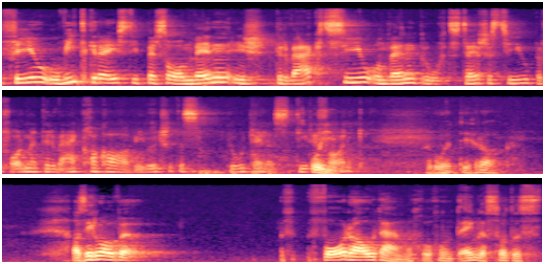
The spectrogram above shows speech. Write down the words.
viel und weit gereiste Person? Wann ist der Weg das Ziel und wann braucht es zuerst ein Ziel, bevor man den Weg kann gehen kann? Wie würdest du das beurteilen, aus deiner Ui, Erfahrung? Eine gute Frage. Also ich glaube, vor all dem kommt eigentlich so, dass,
